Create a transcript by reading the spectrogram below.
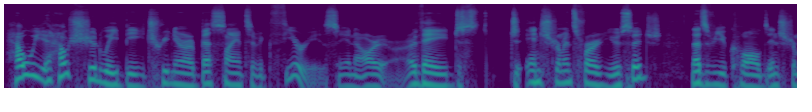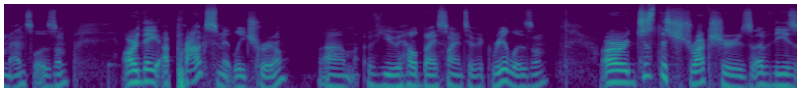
how we how should we be treating our best scientific theories? You know, are are they just instruments for our usage? That's a view called instrumentalism. Are they approximately true? Um, a view held by scientific realism. Are just the structures of these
